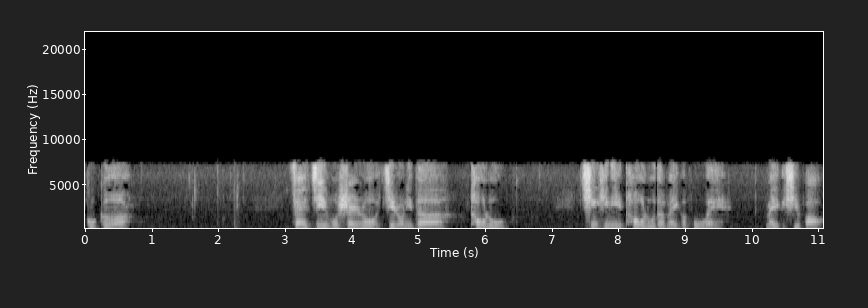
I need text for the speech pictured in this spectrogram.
骨骼，再进一步深入进入你的头颅，清洗你头颅的每个部位、每个细胞，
